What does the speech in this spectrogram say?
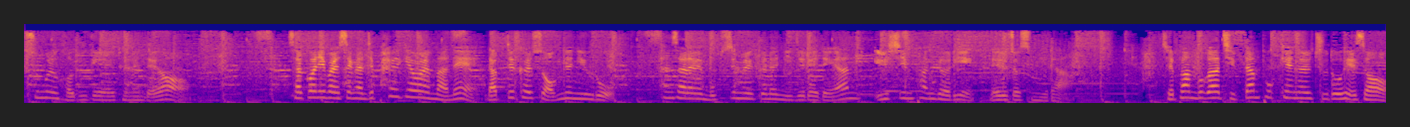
숨을 거두게 되는데요. 사건이 발생한 지 8개월 만에 납득할 수 없는 이유로 한 사람의 목숨을 끊은 이들에 대한 1심 판결이 내려졌습니다. 재판부가 집단 폭행을 주도해서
